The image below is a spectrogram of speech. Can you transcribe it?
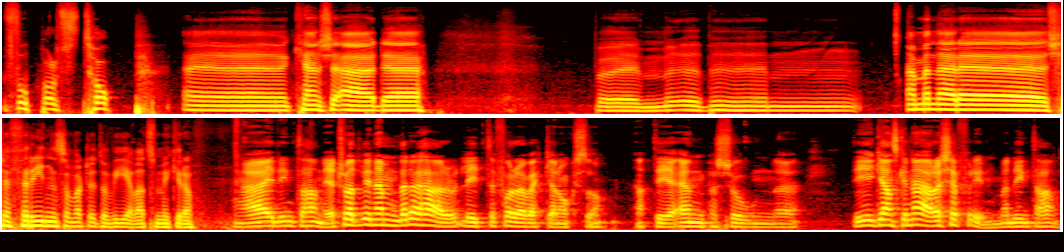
fotbollstopp, Eh, kanske är det... Um, um, ja men är det Schäferin som varit ute och vevat så mycket då? Nej, det är inte han. Jag tror att vi nämnde det här lite förra veckan också. Att det är en person, eh, det är ganska nära Schäferin, men det är inte han.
